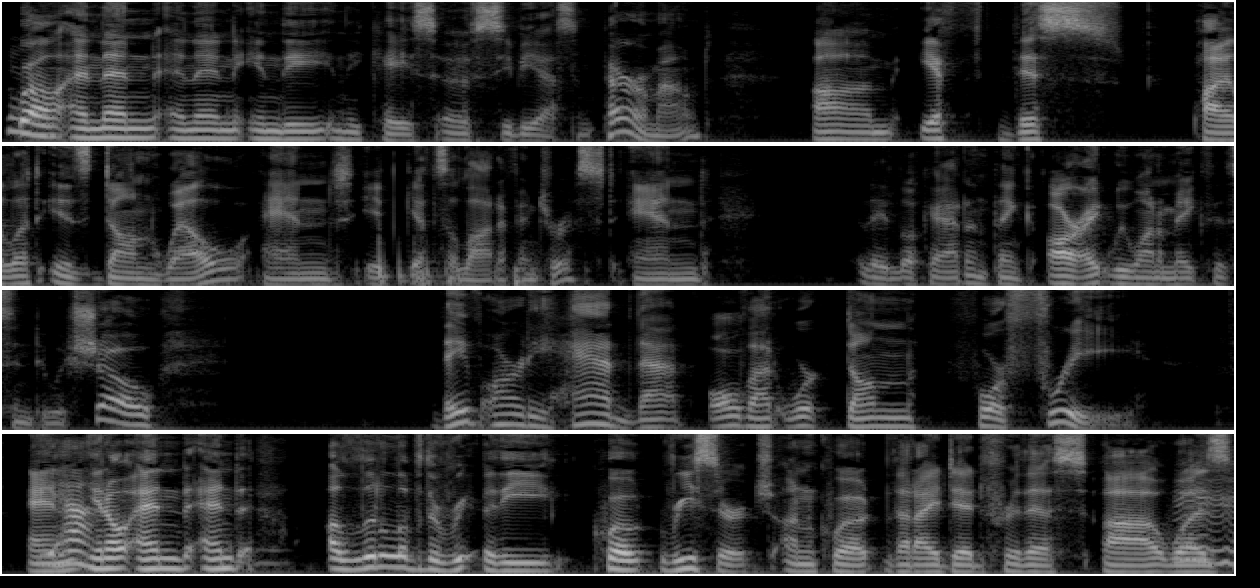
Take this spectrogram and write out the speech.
Well, and then and then in the in the case of CBS and Paramount, um, if this pilot is done well and it gets a lot of interest, and they look at it and think, all right, we want to make this into a show. They've already had that all that work done for free, and Yeah. you know, and and a little of the re- the quote research unquote that I did for this uh, was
